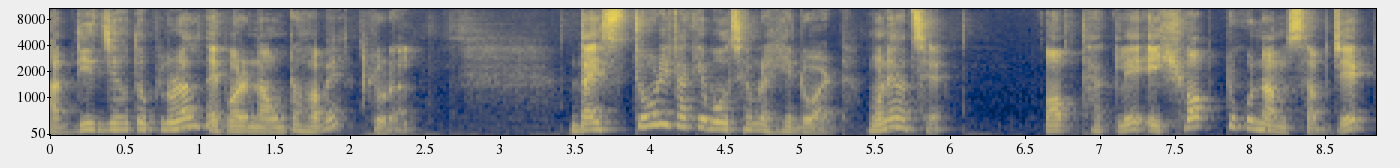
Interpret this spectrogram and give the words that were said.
আর দিস যেহেতু প্লুরাল তাই পরে নাউনটা হবে প্লুরাল দ্য স্টোরিটাকে বলছি আমরা হেডওয়ার্ড মনে আছে? অফ থাকলে এই সবটুকু নাম সাবজেক্ট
